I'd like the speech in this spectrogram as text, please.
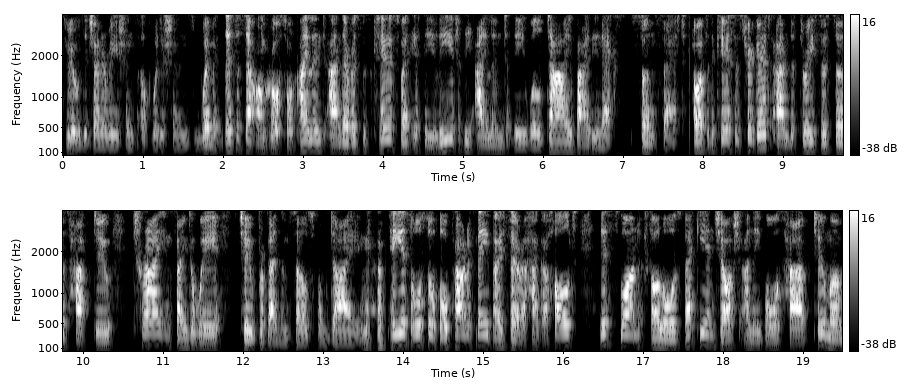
through the generations of Widdershins women. This is set on Crowstone Island, and there is this curse where if they leave the island, they will die by the next sunset. However, the curse is triggered, and the three sisters have to try and find a way to prevent themselves from dying. P is also for Proud of Me by Sarah Hager Holt. This one follows Becky and Josh, and they both have two mums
